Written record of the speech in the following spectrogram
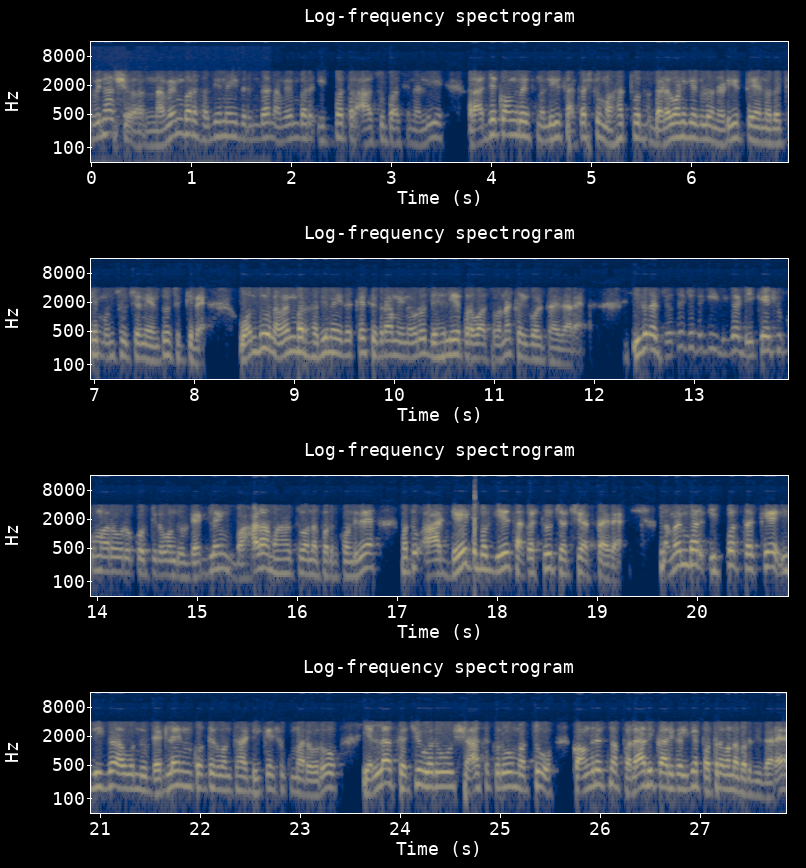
ಅವಿನಾಶ್, ನವೆಂಬರ್ ಹದಿನೈದರಿಂದ ನವೆಂಬರ್ ಇಪ್ಪತ್ತರ ಆಸುಪಾಸಿನಲ್ಲಿ ರಾಜ್ಯ ಕಾಂಗ್ರೆಸ್ನಲ್ಲಿ ಸಾಕಷ್ಟು ಮಹತ್ವದ ಬೆಳವಣಿಗೆಗಳು ನಡೆಯುತ್ತೆ ಅನ್ನೋದಕ್ಕೆ ಮುನ್ಸೂಚನೆ ಅಂತೂ ಸಿಕ್ಕಿದೆ. ಒಂದು ನವೆಂಬರ್ ಹದಿನೈದಕ್ಕೆ ಸಿದ್ದರಾಮಯ್ಯನವರು ದೆಹಲಿಯ ಪ್ರವಾಸವನ್ನ ಕೈಗೊಳ್ತಾ ಇದ್ದಾರೆ. ಇದರ ಜೊತೆ ಜೊತೆಗೆ ಇದೀಗ ಡಿ ಕೆ ಶಿವಕುಮಾರ್ ಅವರು ಕೊಟ್ಟಿರೋ ಒಂದು ಡೆಡ್ ಲೈನ್ ಬಹಳ ಮಹತ್ವವನ್ನು ಪಡೆದುಕೊಂಡಿದೆ ಮತ್ತು ಆ ಡೇಟ್ ಬಗ್ಗೆ ಸಾಕಷ್ಟು ಚರ್ಚೆ ಆಗ್ತಾ ಇದೆ. ನವೆಂಬರ್ ಇಪ್ಪತ್ತಕ್ಕೆ ಇದೀಗ ಒಂದು ಡೆಡ್ ಲೈನ್ ಕೊಟ್ಟಿರುವಂತಹ ಡಿ ಕೆ ಶಿವಕುಮಾರ್ ಅವರು ಎಲ್ಲಾ ಸಚಿವರು, ಶಾಸಕರು ಮತ್ತು ಕಾಂಗ್ರೆಸ್ನ ಪದಾಧಿಕಾರಿಗಳಿಗೆ ಪತ್ರವನ್ನು ಬರೆದಿದ್ದಾರೆ.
